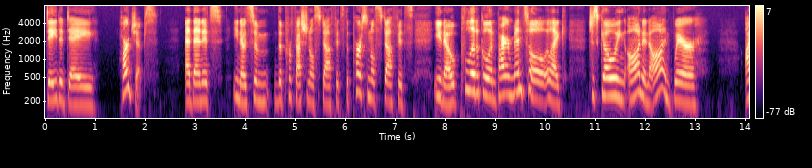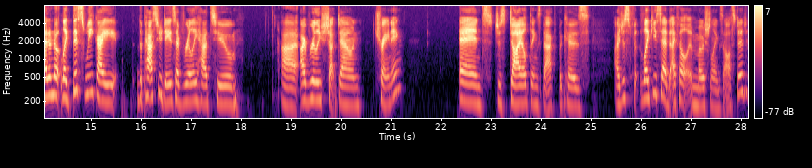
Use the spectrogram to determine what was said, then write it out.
day-to-day hardships. And then it's you know some the professional stuff it's the personal stuff it's you know political environmental like just going on and on where i don't know like this week i the past few days i've really had to uh i really shut down training and just dialed things back because I just, like you said, I felt emotionally exhausted.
